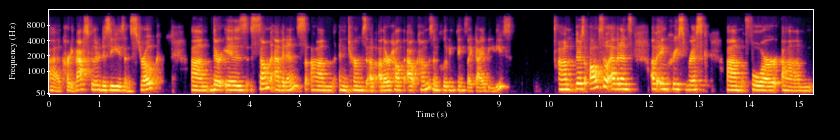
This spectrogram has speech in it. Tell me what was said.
uh, cardiovascular disease and stroke. Um, there is some evidence um, in terms of other health outcomes, including things like diabetes. Um, there's also evidence of increased risk um, for um,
